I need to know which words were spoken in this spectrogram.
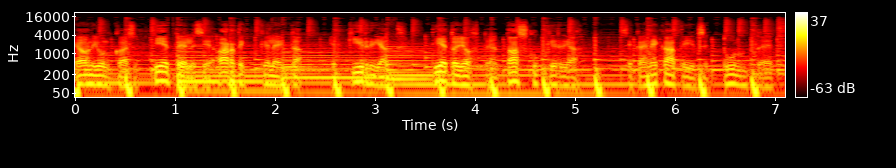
ja on julkaissut tieteellisiä artikkeleita ja kirjat, tietojohtajan taskukirja sekä negatiiviset tunteet,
